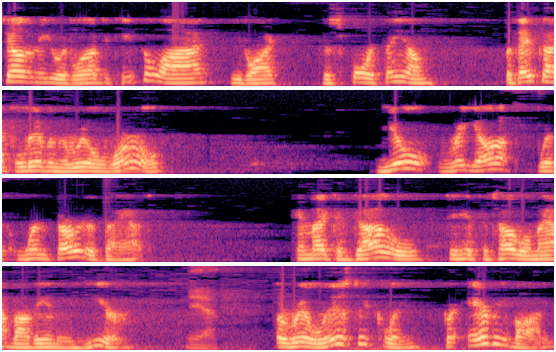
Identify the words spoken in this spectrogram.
Tell them you would love to keep the line. You'd like to support them, but they've got to live in the real world. You'll re up with one third of that, and make a goal to hit the total amount by the end of the year. Yeah. But realistically, for everybody,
